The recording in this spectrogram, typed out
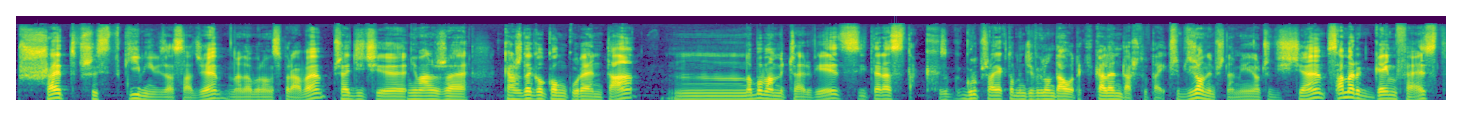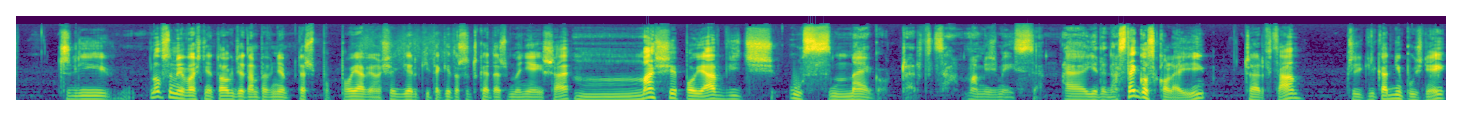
przed wszystkimi w zasadzie, na dobrą sprawę, przedzić e, niemalże każdego konkurenta, mm, no bo mamy czerwiec i teraz tak, z grubsza jak to będzie wyglądało, taki kalendarz tutaj, przybliżony przynajmniej oczywiście. Summer Game Fest czyli no w sumie właśnie to, gdzie tam pewnie też pojawią się gierki takie troszeczkę też mniejsze, ma się pojawić 8 czerwca, ma mieć miejsce. 11 e, z kolei czerwca, czyli kilka dni później,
